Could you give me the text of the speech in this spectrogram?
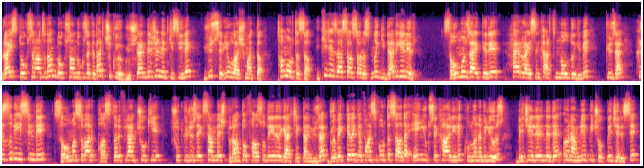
Rice 96'dan 99'a kadar çıkıyor. Güçlendiricinin etkisiyle 100 seviyeye ulaşmakta. Tam ortası iki ceza sahası arasında gider gelir. Savunma özellikleri her Rice'ın kartında olduğu gibi güzel. Hızlı bir isim değil. Savunması var. Pasları falan çok iyi. Şut gücü 85. Duran top falso değeri de gerçekten güzel. Göbekte ve defansif orta sahada en yüksek haliyle kullanabiliyoruz. Becerilerinde de önemli birçok becerisi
